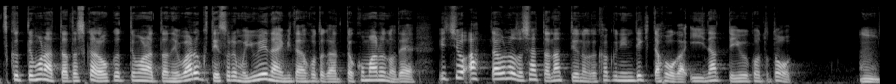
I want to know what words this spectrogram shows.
作ってもらった、私から送ってもらったのに悪くてそれも言えないみたいなことがあったら困るので、一応、あ、ダウンロードしちゃったなっていうのが確認できた方がいいなっていうことと、うん。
